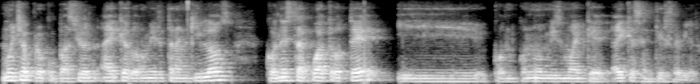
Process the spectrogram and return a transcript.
mucha preocupación, hay que dormir tranquilos con esta 4T y con, uno mismo hay que, hay que sentirse bien.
